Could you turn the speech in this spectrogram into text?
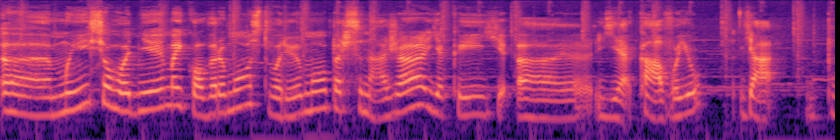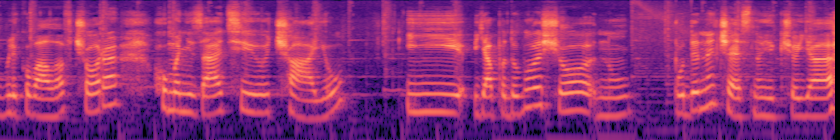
е, ми сьогодні мейковеримо, створюємо персонажа, який е, є кавою. Я публікувала вчора хуманізацію чаю, і я подумала, що ну, буде нечесно, якщо я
